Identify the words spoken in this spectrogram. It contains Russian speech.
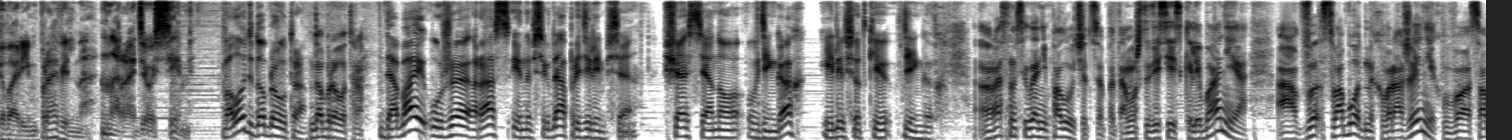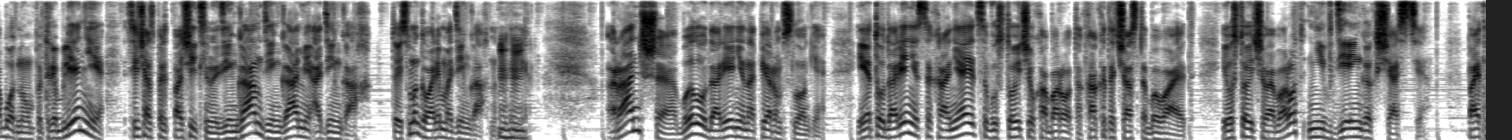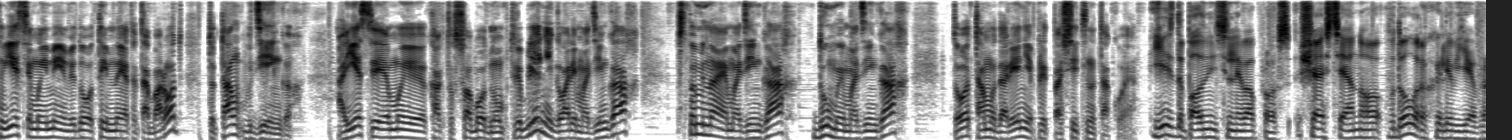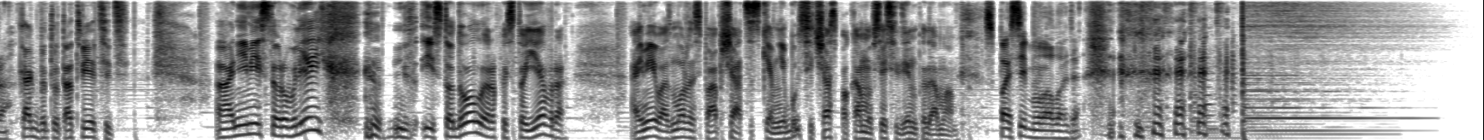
Говорим правильно на Радио 7. Володя, доброе утро. Доброе утро. Давай уже раз и навсегда определимся. Счастье, оно в деньгах или все-таки в деньгах? Раз навсегда не получится, потому что здесь есть колебания, а в свободных выражениях, в свободном употреблении сейчас предпочтительно деньгам, деньгами, о деньгах. То есть мы говорим о деньгах, например. Раньше было ударение на первом слоге. И это ударение сохраняется в устойчивых оборотах, как это часто бывает. И устойчивый оборот не в деньгах счастья. Поэтому если мы имеем в виду вот именно этот оборот, то там в деньгах. А если мы как-то в свободном употреблении говорим о деньгах, вспоминаем о деньгах, думаем о деньгах, то там ударение предпочтительно такое. Есть дополнительный вопрос. Счастье, оно в долларах или в евро? Как бы тут ответить? А, не имей 100 рублей, и 100 долларов, и 100 евро, а имей возможность пообщаться с кем-нибудь сейчас, пока мы все сидим по домам. Спасибо, Володя.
